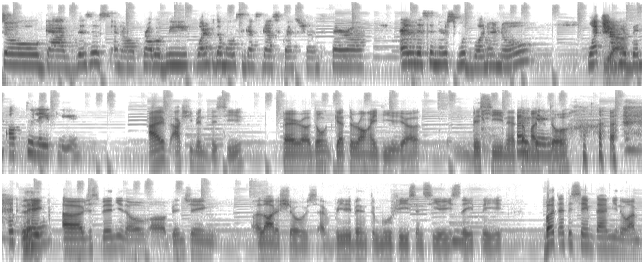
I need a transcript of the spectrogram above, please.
So, Gab, this is you know, probably one of the most gas-gas questions. Pero our listeners would want to know, what Yeah. have you been up to lately? I've actually been busy pero don't get the wrong idea busy na Okay. to Okay. like uh, I've just been you know uh, binging a lot of shows. I've really been into movies and series Mm. lately, but at the same time, you know, I'm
